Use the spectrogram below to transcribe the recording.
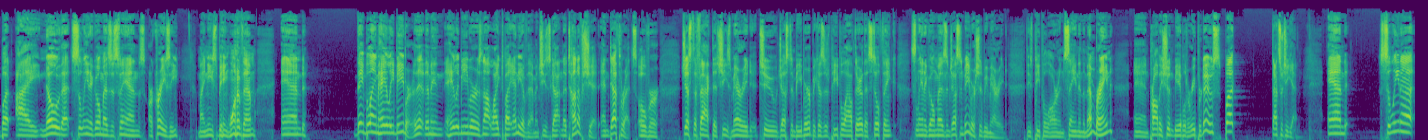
But I know that Selena Gomez's fans are crazy, my niece being one of them, and they blame Hailey Bieber. I mean, Hailey Bieber is not liked by any of them, and she's gotten a ton of shit and death threats over just the fact that she's married to Justin Bieber because there's people out there that still think Selena Gomez and Justin Bieber should be married. These people are insane in the membrane and probably shouldn't be able to reproduce, but that's what you get. And Selena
